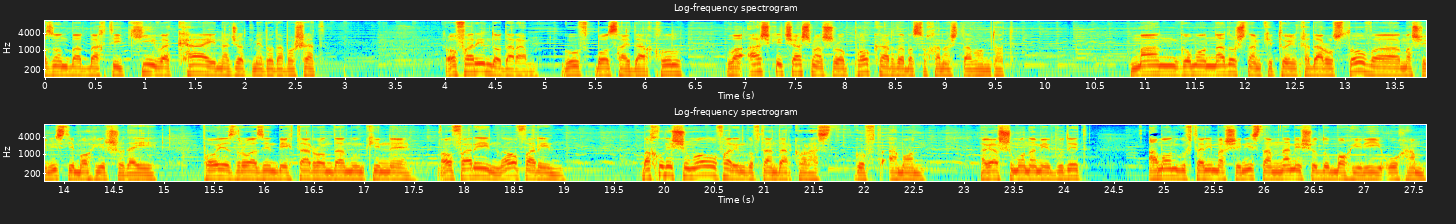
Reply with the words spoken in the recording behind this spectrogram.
аз он бадбахтӣ кӣ ва кай наҷот медода бошад. Офарин додарам гуфт боз ҳайдарқул ва ашки чашмашро пок карда ба суханаш давом дод. Ман гумон надоштам ки ту ин қадар усто ва машинисти моҳир шудаӣ. Поездро аз ин беҳтар рондан мумкин не. Офарин офарин. Ба худи шумо офарин гуфтан дар кор аст гуфт амон. Агар шумо намебудед амон гуфтани машинистам намешуду моҳирии ӯ ҳам.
